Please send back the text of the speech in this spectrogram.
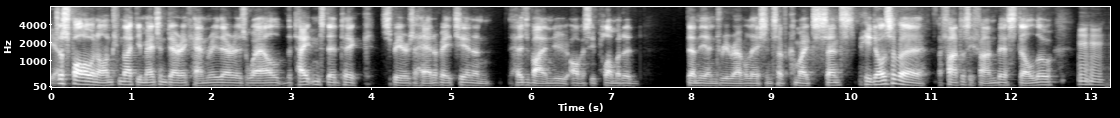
yep. just following on from that, you mentioned Derrick Henry there as well. The Titans did take Spears ahead of Achane, and his value obviously plummeted. Then the injury revelations have come out since. He does have a, a fantasy fan base still, though. Mm-hmm.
